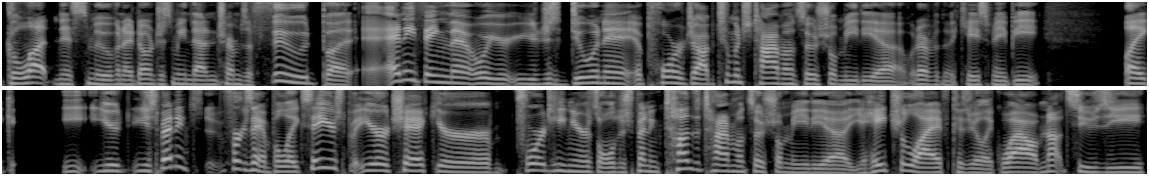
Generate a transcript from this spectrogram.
gluttonous move, and I don't just mean that in terms of food, but anything that where you're you're just doing it a poor job, too much time on social media, whatever the case may be, like you're you're spending for example like say you're you're a chick you're 14 years old you're spending tons of time on social media you hate your life because you're like wow i'm not susie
